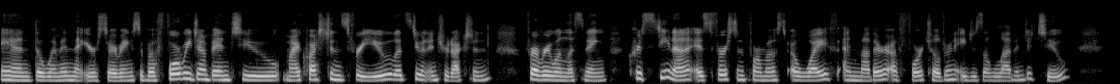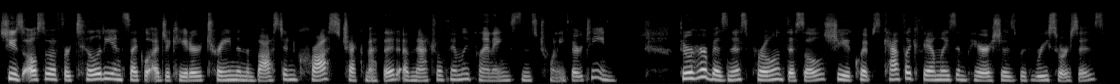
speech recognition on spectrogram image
and the women that you're serving. So, before we jump into my questions for you, let's do an introduction for everyone listening. Christina is first and foremost a wife and mother of four children, ages 11 to 2. She is also a fertility and cycle educator trained in the Boston Cross Check method of natural family planning since 2013. Through her business, Pearl and Thistle, she equips Catholic families and parishes with resources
